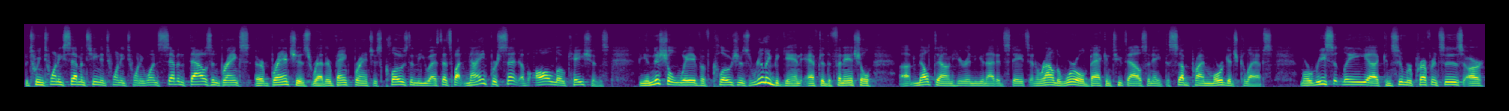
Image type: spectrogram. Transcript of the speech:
Between 2017 and 2021, 7,000 branches, or branches, rather, bank branches closed in the U.S. That's about 9% of all locations. The initial wave of closures really began after the financial uh, meltdown here in the United States and around the world back in 2008, the subprime mortgage collapse. More recently, uh, consumer preferences are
